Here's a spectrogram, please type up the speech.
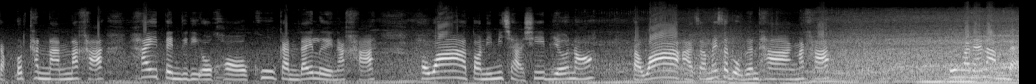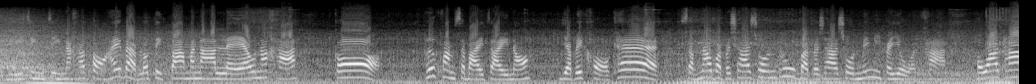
กับรถคันนั้นนะคะ ให้เป็นวิดีโอคอลคู่กันได้เลยนะคะ เพราะว่าตอนนี้มีฉาชีพเยอะเนาะแต่ว่าอาจจะไม่สะดวกเดินทางนะคะกุ้งก็แนะนำแบบนี้จริง ๆนะคะ ต่อให้แบบเราติดตามมานานแล้วนะคะ ก็เพื่อความสบายใจเนาะอย่าไปขอแค่สำเนาบัตรประชาชน รูปบัตรประชาชนไม่มีประโยชน์ค่ะ เพราะว่าถ้า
